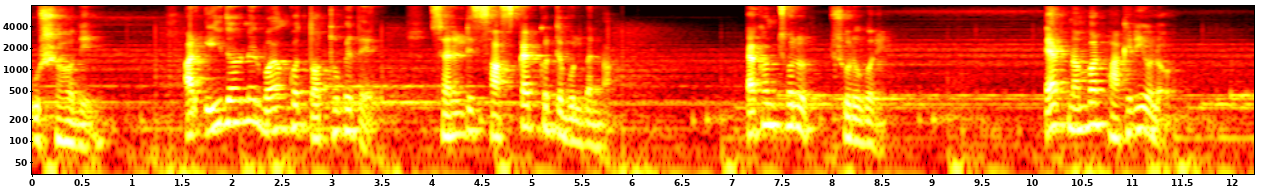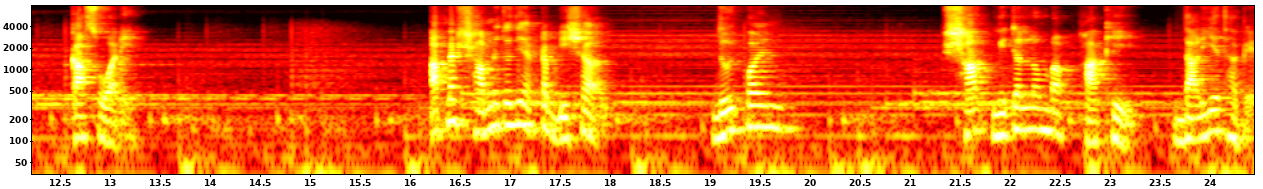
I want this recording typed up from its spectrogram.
উৎসাহ দিন। আর এই ধরনের ভয়ঙ্কর তথ্য পেতে চ্যানেলটি সাবস্ক্রাইব করতে ভুলবেন না। এখন চলুন শুরু করি। এক নম্বর পাখিটি হলো কাসওয়ারি আপনার সামনে যদি একটা বিশাল দুই পয়েন্ট সাত মিটার লম্বা পাখি দাঁড়িয়ে থাকে,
